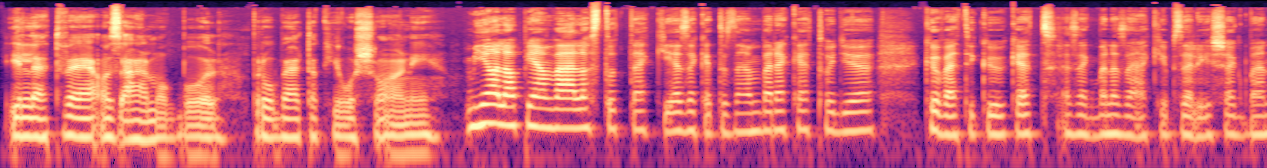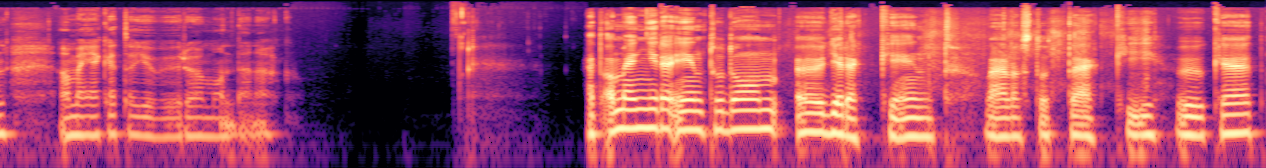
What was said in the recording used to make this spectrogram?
illetve az álmokból próbáltak jósolni. Mi alapján választották ki ezeket az embereket, hogy követik őket ezekben az elképzelésekben, amelyeket a jövőről mondanak? Hát amennyire én tudom, gyerekként választották ki őket,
